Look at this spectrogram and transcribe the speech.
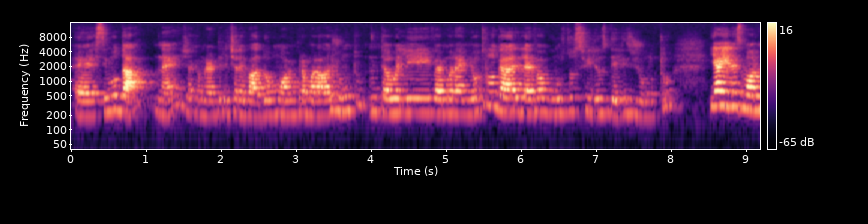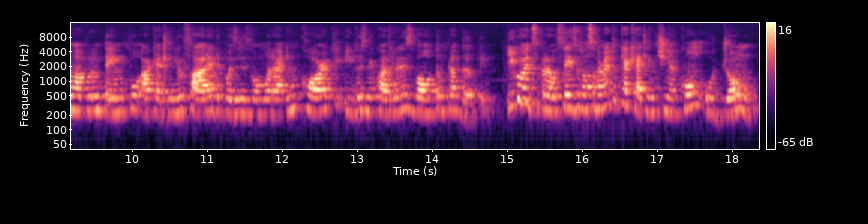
é, se mudar, né? Já que a mulher dele tinha levado um homem para morar lá junto. Então, ele vai morar em outro lugar e leva alguns dos filhos deles junto. E aí eles moram lá por um tempo, a Kathleen e o Farah, e depois eles vão morar em Cork e em 2004 eles voltam para Dublin. E como eu disse pra vocês, o relacionamento que a Kathleen tinha com o John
